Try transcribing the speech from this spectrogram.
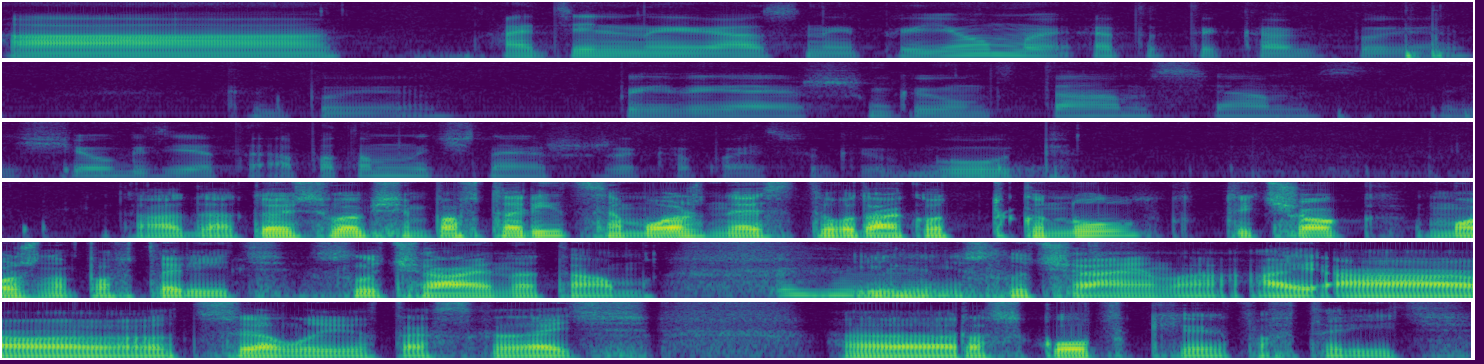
А отдельные разные приемы — это ты как бы, как бы проверяешь грунт там, сям, еще где-то, а потом начинаешь уже копать вглубь. Да, да. То есть, в общем, повториться можно, если ты вот так вот ткнул, тычок можно повторить случайно там Мгм. или не случайно, а, а целые, так сказать, э, раскопки повторить.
